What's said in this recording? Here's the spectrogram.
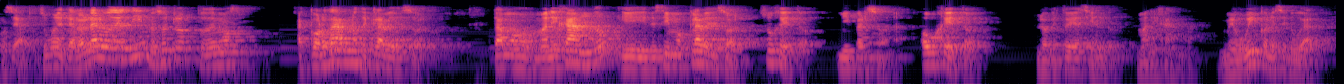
o sea, suponete, a lo largo del día nosotros podemos acordarnos de clave de sol. Estamos manejando y decimos clave de sol, sujeto, mi persona, objeto, lo que estoy haciendo, manejando. Me ubico en ese lugar.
